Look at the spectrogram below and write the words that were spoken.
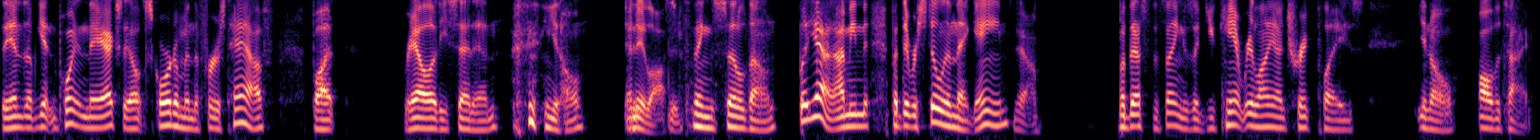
They ended up getting point and they actually outscored them in the first half, but reality set in, you know, and they th- lost. th- Things settled down. But yeah, I mean, but they were still in that game. Yeah. But that's the thing is like you can't rely on trick plays, you know, all the time.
